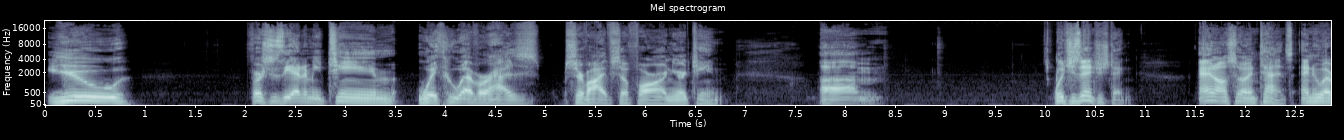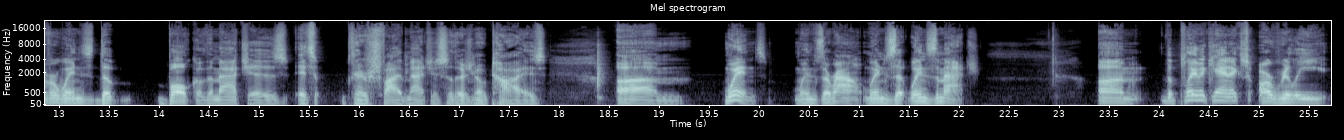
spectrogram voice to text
you versus the enemy team with whoever has survived so far on your team. Um, which is interesting and also intense. And whoever wins the bulk of the matches, it's there's five matches, so there's no ties. Um, wins, wins the round, wins the wins the match. Um, the play mechanics are really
